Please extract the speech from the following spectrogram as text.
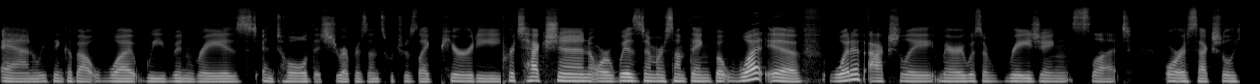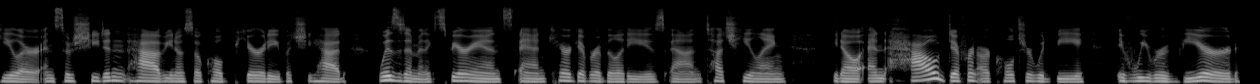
and we think about what we've been raised and told that she represents, which was like purity, protection, or wisdom or something. But what if, what if actually Mary was a raging slut? Or a sexual healer. And so she didn't have, you know, so called purity, but she had wisdom and experience and caregiver abilities and touch healing, you know, and how different our culture would be if we revered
